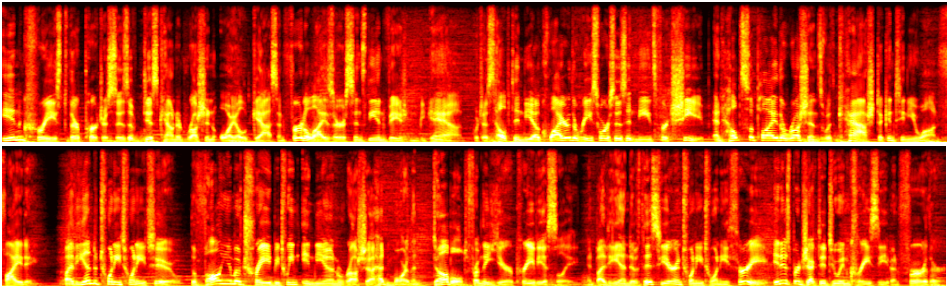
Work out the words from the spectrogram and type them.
increased their purchases of discounted Russian oil, gas, and fertilizer since the invasion began, which has helped India acquire the resources it needs for cheap and helped supply the Russians with cash to continue on fighting. By the end of 2022, the volume of trade between India and Russia had more than doubled from the year previously, and by the end of this year in 2023, it is projected to increase even further.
